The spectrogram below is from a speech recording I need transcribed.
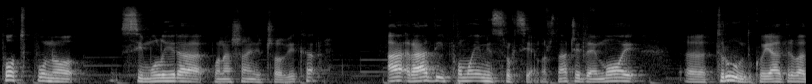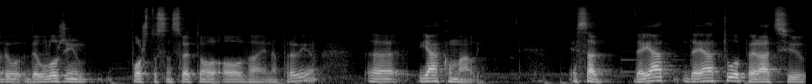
potpuno simulira ponašanje čovjeka, a radi po mojim instrukcijama. Što znači da je moj uh, trud koji ja treba da, da uložim pošto sam sve to ovaj napravio, uh, jako mali. E sad, da ja, da ja tu operaciju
